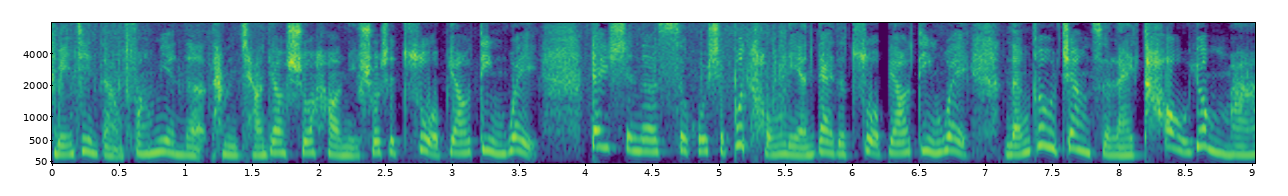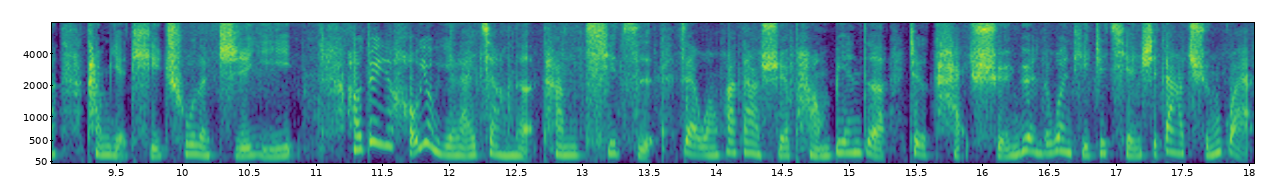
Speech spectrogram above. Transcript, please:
民进党方面呢，他们强调说，好，你说是坐标定位，但是呢，似乎是不同年代的坐标定位能够这样子来套用吗？他们也提出了质疑。好，对于侯友谊来讲呢，他们妻子在文化大学旁边的这个凯旋院的问题，之前是大群馆，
